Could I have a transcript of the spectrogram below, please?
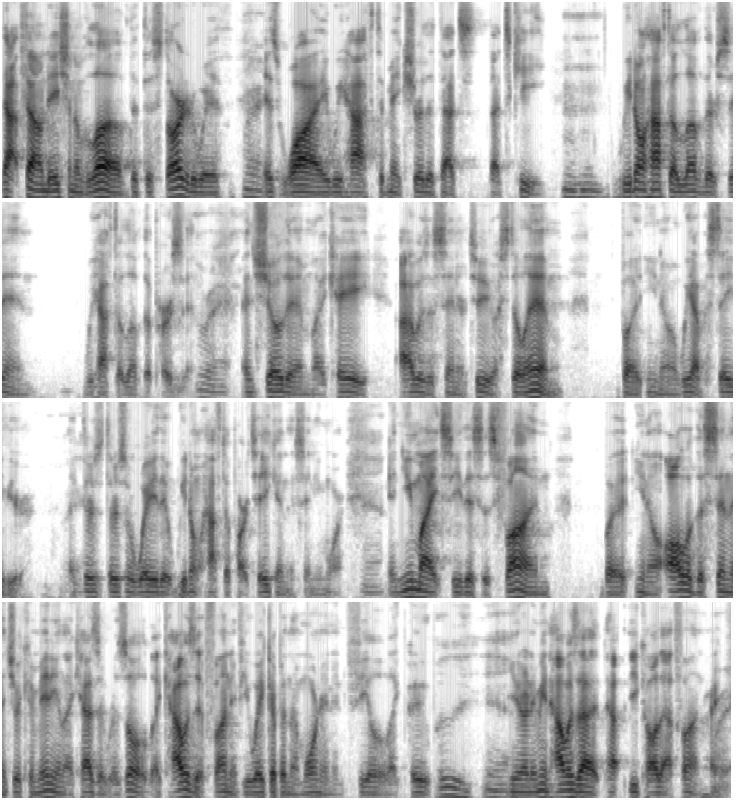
That foundation of love that this started with Right. is why we have to make sure that that's that's key. Mhm. We don't have to love their sin. We have to love the person Right. and show them like, hey, I was a sinner too. I still am, but you know, we have a savior. Like there's there's a way that we don't have to partake in this anymore. Yeah. And you might see this as fun, but you know, all of the sin that you're committing like has a result. Like how is it fun if you wake up in the morning and feel like poop? Ooh, yeah. You know what I mean? How is that how, you call that fun, right? Right.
